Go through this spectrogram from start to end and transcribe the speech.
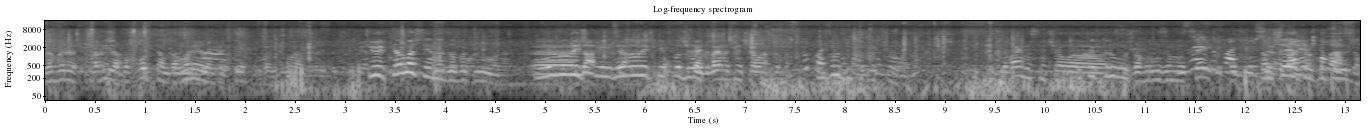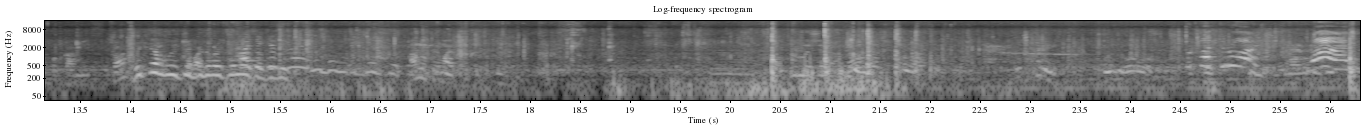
забереш або хлопцям там. Чуєш, ця машина до покемона? Невеличкий, да, невеличкий Чекай, подвиг. давай ми спочатку. Давай ми спочатку загрузимо цей і потім Там ще я трохи Витягуй, тобі давай знімати. тоді. А ну тримай. І ми ще Патрон! Патрон!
